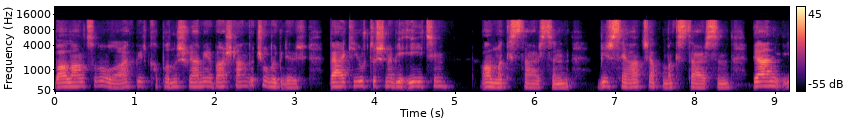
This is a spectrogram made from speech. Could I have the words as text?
bağlantılı olarak bir kapanış veya bir başlangıç olabilir. Belki yurt dışına bir eğitim almak istersin, bir seyahat yapmak istersin. Yani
